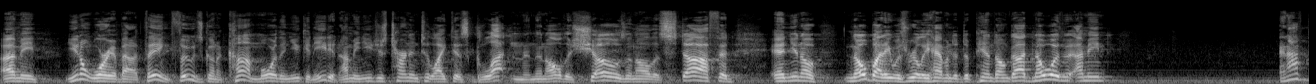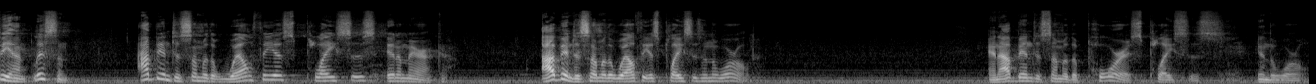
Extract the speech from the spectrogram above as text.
I mean, you don't worry about a thing. Food's going to come more than you can eat it. I mean, you just turn into like this glutton and then all the shows and all the stuff. And, and you know, nobody was really having to depend on God. No one, I mean, and I've been, listen, I've been to some of the wealthiest places in America. I've been to some of the wealthiest places in the world. And I've been to some of the poorest places in the world.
